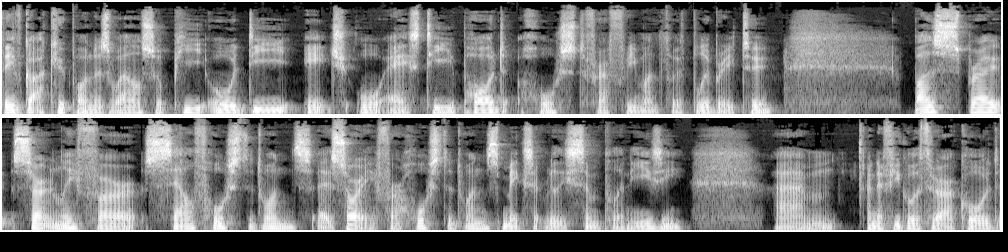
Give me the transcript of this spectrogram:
They've got a coupon as well, so P O D H O S T, Pod Host for a free month with Blubrry too. Buzzsprout, certainly for self-hosted ones, uh, sorry, for hosted ones, makes it really simple and easy. Um, and if you go through our code,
